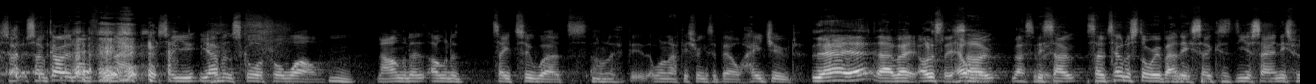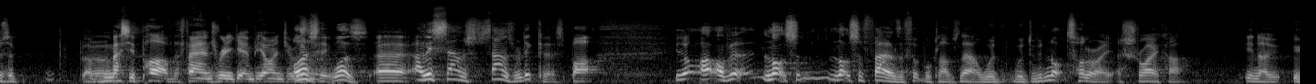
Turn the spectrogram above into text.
So, so going on from that, so you, you haven't scored for a while. Now I'm gonna I'm gonna say two words. I want to I want to know if this rings a bell. Hey Jude. yeah, yeah, no, mate. Honestly, helped So, me massively. this- so so tell the story about this. So because you're saying this was a, a massive part of the fans really getting behind you. Honestly, it? it was. Uh, and this sounds sounds ridiculous, but you know, I- I've, lots lots of fans of football clubs now would, would, would not tolerate a striker, you know, who,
